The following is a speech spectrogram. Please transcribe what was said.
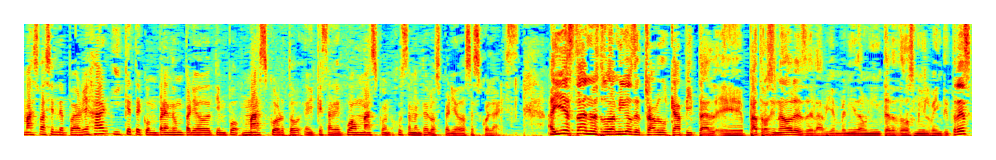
más fácil de poder viajar y que te comprende un periodo de tiempo más corto, eh, que se adecua más con justamente los periodos escolares. Ahí están nuestros amigos de Travel Capital, eh, patrocinadores de la Bienvenida a un Inter 2023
